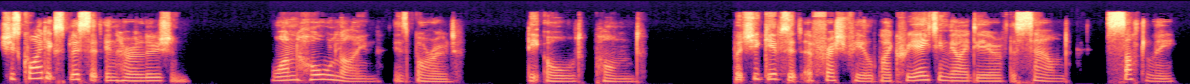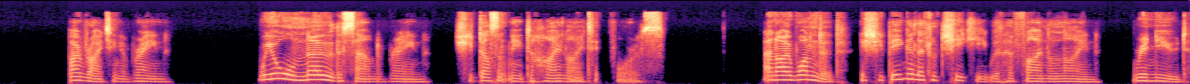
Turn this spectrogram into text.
She's quite explicit in her allusion. One whole line is borrowed the old pond but she gives it a fresh feel by creating the idea of the sound subtly by writing of rain. We all know the sound of rain. She doesn't need to highlight it for us. And I wondered, is she being a little cheeky with her final line, renewed?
